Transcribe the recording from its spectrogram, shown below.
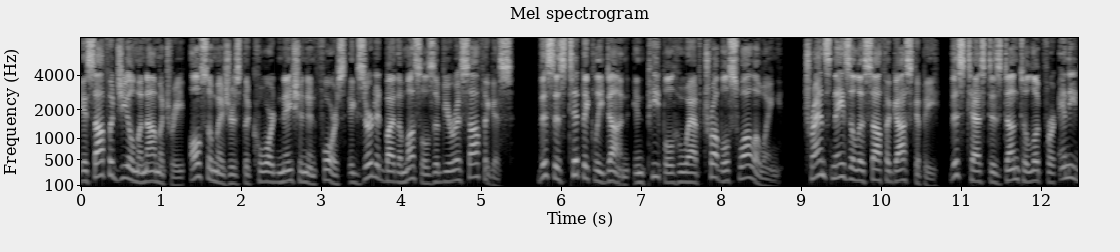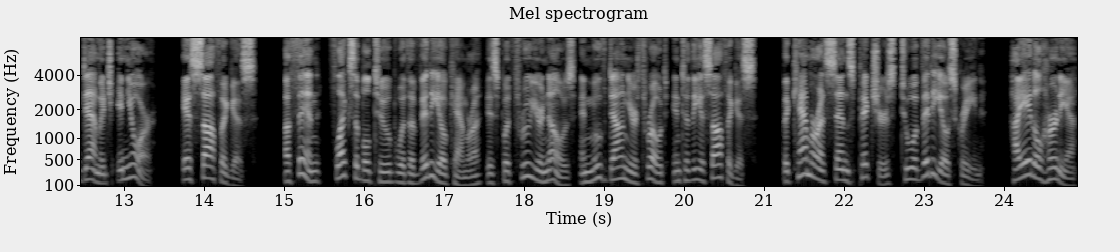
Esophageal manometry also measures the coordination and force exerted by the muscles of your esophagus. This is typically done in people who have trouble swallowing. Transnasal esophagoscopy this test is done to look for any damage in your esophagus. A thin, flexible tube with a video camera is put through your nose and moved down your throat into the esophagus. The camera sends pictures to a video screen. Hiatal hernia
